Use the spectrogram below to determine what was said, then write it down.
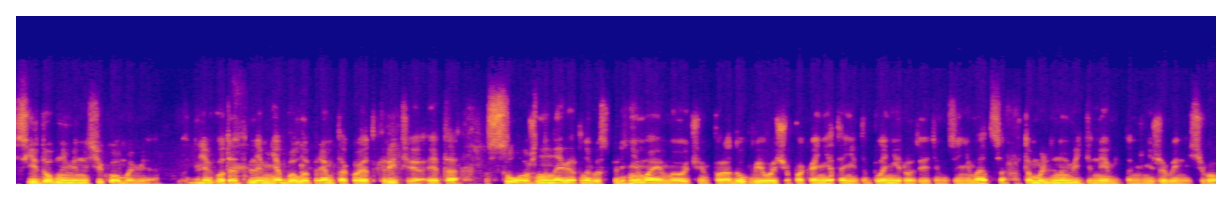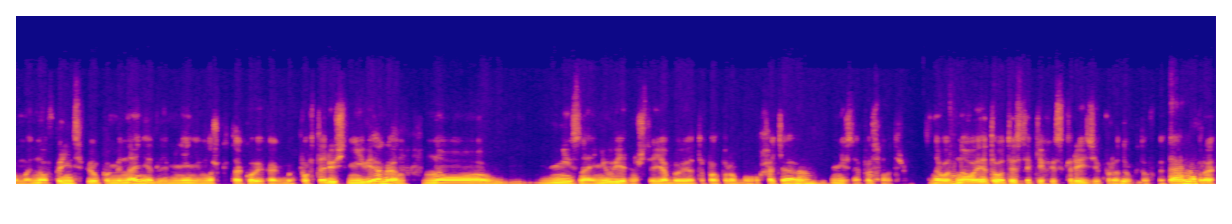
съедобными насекомыми. Для, вот это для меня было прям такое открытие. Это сложно, наверное, воспринимаемый очень продукт. Его еще пока нет, они там планируют этим заниматься в том или ином виде, но им там не живые насекомые. Но, в принципе, упоминание для меня немножко такое, как бы, повторюсь, не веган, но не знаю, не уверен, что я бы это попробовал. Хотя, да. не знаю, посмотрим. Вот, но это вот из таких из crazy продуктов, которые, да, ну... про,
